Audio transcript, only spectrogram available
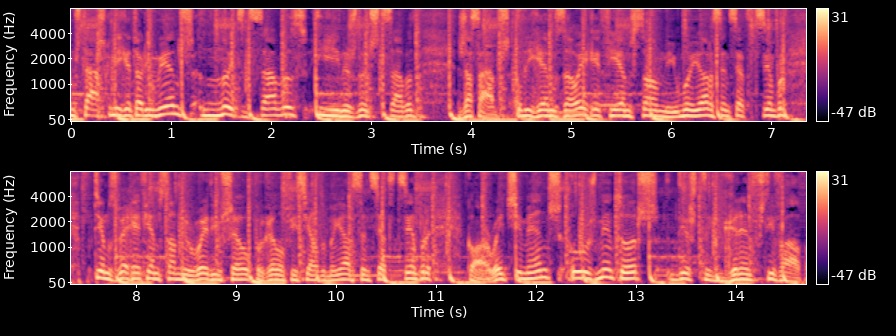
RFM, estás comigo António Mendes, noite de sábado e nas noites de sábado, já sabes, ligamos ao RFM Somni, o maior 107 de sempre. Temos o RFM Somni Radio Show, o programa oficial do maior 107 de sempre, com a Richie Mendes, os mentores deste grande festival.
